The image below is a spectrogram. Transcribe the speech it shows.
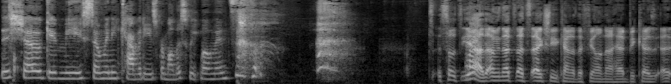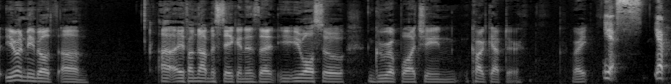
this show gave me so many cavities from all the sweet moments. so yeah, I mean that's that's actually kind of the feeling I had because uh, you and me both, um, uh, if I'm not mistaken, is that you- you also grew up watching Cardcaptor, right? yes, yep.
